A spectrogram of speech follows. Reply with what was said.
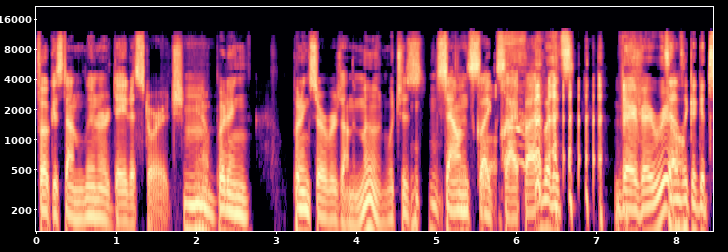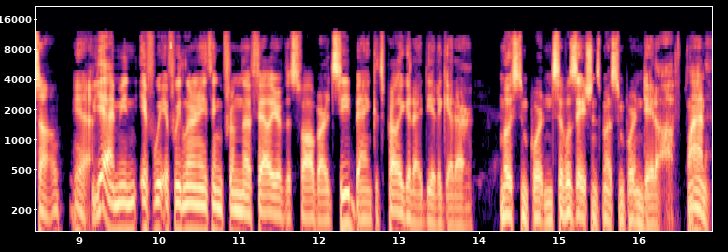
focused on lunar data storage, you know, Mm. putting putting servers on the moon, which is sounds That's like sci-fi, but it's very, very real. Sounds like a good song. Yeah. yeah, I mean, if we if we learn anything from the failure of the Svalbard seed bank, it's probably a good idea to get our most important civilization's most important data off planet.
